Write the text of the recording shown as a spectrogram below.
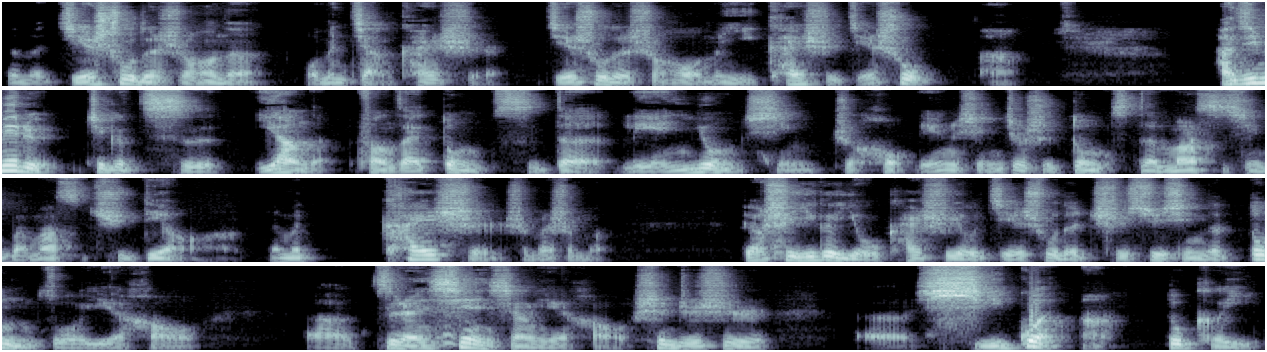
那么结束的时候呢，我们讲开始；结束的时候，我们以开始结束啊。哈基米律这个词一样的，放在动词的连用型之后，连用型就是动词的 mas 型，把 mas 去掉啊。那么开始什么什么，表示一个有开始有结束的持续性的动作也好，啊，自然现象也好，甚至是呃习惯啊，都可以。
